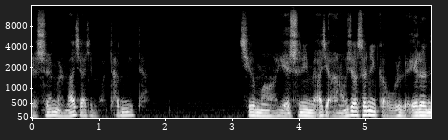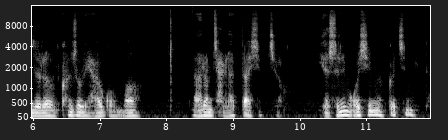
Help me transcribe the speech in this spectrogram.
예수님을 맞이하지 못합니다. 지금 뭐 예수님이 아직 안 오셨으니까 우리가 이런저런 큰 소리 하고 뭐 나름 잘났다 싶죠. 예수님 오시면 끝입니다.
